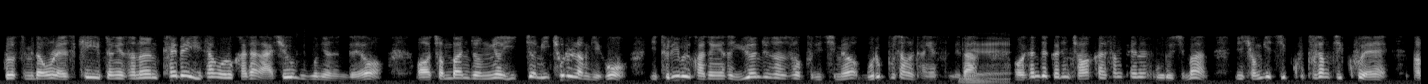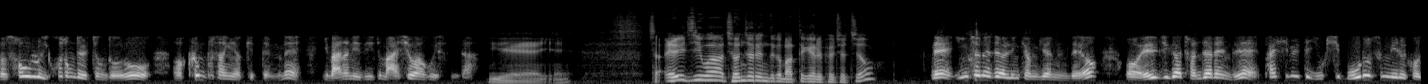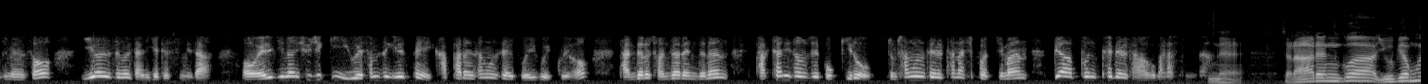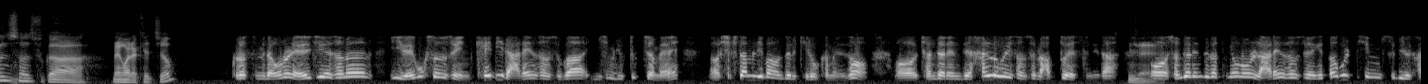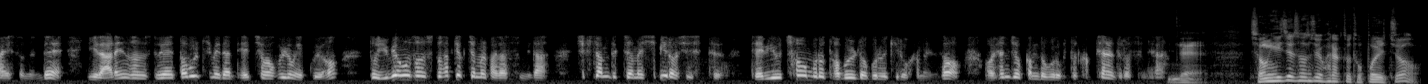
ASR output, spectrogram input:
그렇습니다. 오늘 SK 입장에서는 패배 이상으로 가장 아쉬운 부분이었는데요. 어, 전반 종료 2.2초를 남기고 이 드리블 과정에서 유현준 선수와 부딪히며 무릎 부상을 당했습니다. 네. 어, 현재까지는 정확한 상태는 모르지만 이 경기 직후 부상 직후에 바로 서울로 호송될 정도로 어, 큰 부상이었기 때문에 이 많은 이들이 좀 아쉬워하고 있습니다. 예, 예. 자, LG와 전자랜드가 맞대결을 펼쳤죠? 네, 인천에서 열린 경기였는데요. 어, LG가 전자랜드에 81대 65로 승리를 거두면서 2연승을 달리게 됐습니다. 어, LG는 휴식기 이후에 3승 1패 가파른 상승세를 보이고 있고요. 반대로 전자랜드는 박찬희 선수의 복귀로 좀 상승세를 타나 싶었지만 뼈아픈 패배를 당하고 말았습니다. 네. 자, 라렌과 유병훈 선수가 맹활약했죠? 그렇습니다. 오늘 LG에서는 이 외국 선수인 캐디 라렌 선수가 26득점에 13리바운드를 어, 기록하면서 어, 전자랜드의 할로웨이 선수를 압도했습니다. 네. 어, 전자랜드 같은 경우는 오늘 라렌 선수에게 더블팀 수비를 가했었는데 이 라렌 선수의 더블팀에 대한 대처가 훌륭했고요. 또 유병훈 선수도 합격점을 받았습니다. 13득점에 11어시스트, 데뷔 후 처음으로 더블 더블을 기록하면서 어, 현주엽 감독으로부터 극찬을 들었습니다. 네. 정희재 선수의 활약도 돋보였죠.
